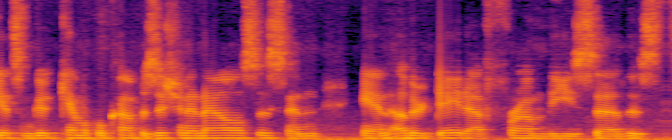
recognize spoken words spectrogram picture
get some good chemical composition analysis, and and other data from these uh, this,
